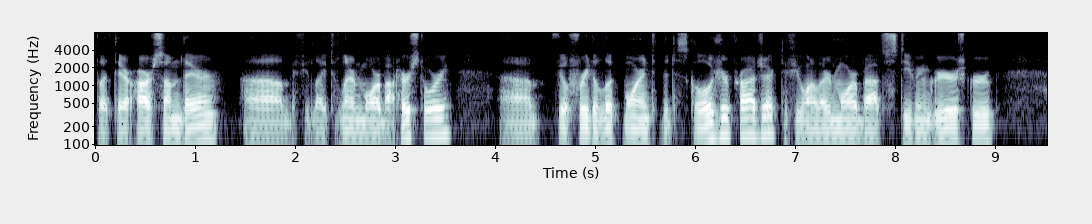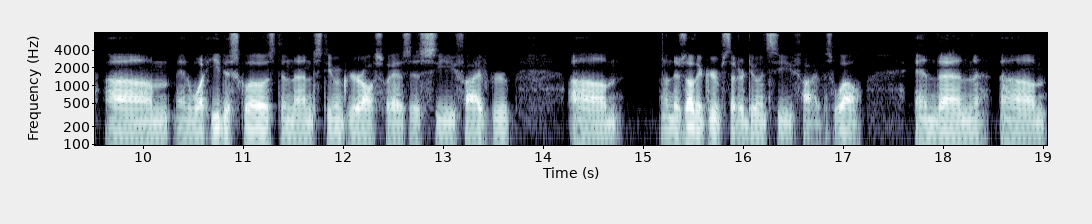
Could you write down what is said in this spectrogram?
but there are some there. Um, if you'd like to learn more about her story, um, feel free to look more into the Disclosure Project. If you want to learn more about Steven Greer's group, um, and what he disclosed. And then Steven Greer also has his CE5 group. Um, and there's other groups that are doing CE5 as well. And then, um,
